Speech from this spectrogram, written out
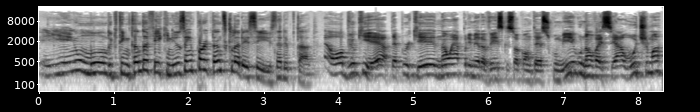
E em um mundo que tem tanta fake news, é importante esclarecer isso, né, deputado? É óbvio que é, até porque não é a primeira vez que isso acontece comigo, não vai ser a última,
